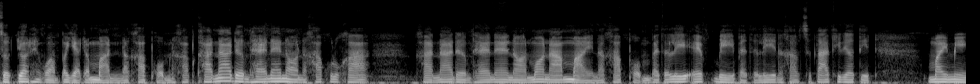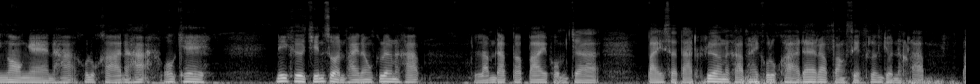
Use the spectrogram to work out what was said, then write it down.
สุดยอดแห่งความประหยัดน้ำมันนะครับผมนะครับ คานหน้าเดิมแท้แน่นอนนะครับคุณลูกค้า คานหน้าเดิมแท้แน่นอน หม้อน้ำใหม่นะครับผม แบตเตอรี่ FB แบตเตอรี่นะครับ สตาร์ททีเดียวติด ไม่มีงองแงนะฮะคุณลูกค้านะฮะ โอเค นี่คือชิ้นส่วนภายในของเครื่องนะครับลำดับต่อไปผมจะไปสตาร์ทเครื่องนะครับ ให้คุณลูกค้าได้รับฟังเสียงเครื่องยนต์นะครับ ไป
